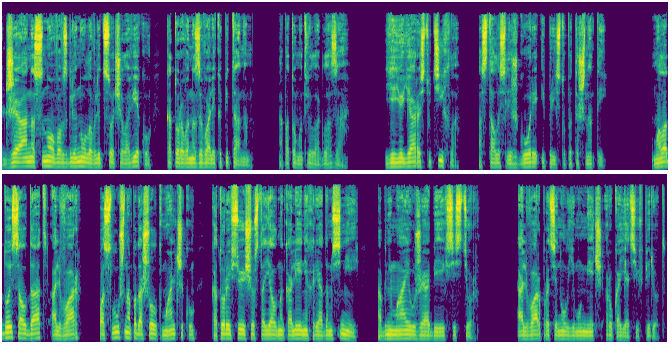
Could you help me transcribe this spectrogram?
Джиана снова взглянула в лицо человеку, которого называли капитаном, а потом отвела глаза. Ее ярость утихла, осталось лишь горе и приступы тошноты. Молодой солдат, Альвар, послушно подошел к мальчику, который все еще стоял на коленях рядом с ней, обнимая уже обеих сестер. Альвар протянул ему меч рукоятью вперед.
